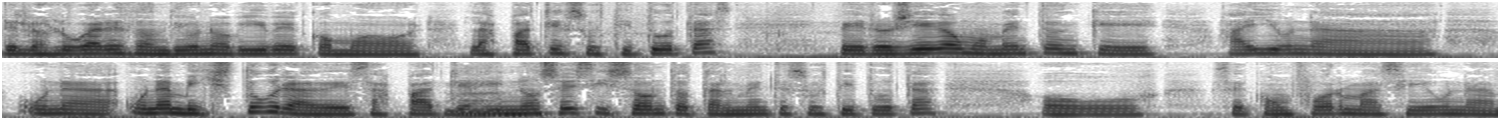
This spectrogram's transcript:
de los lugares donde uno vive como las patrias sustitutas, pero llega un momento en que hay una, una, una mixtura de esas patrias y no sé si son totalmente sustitutas o se conforma así una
